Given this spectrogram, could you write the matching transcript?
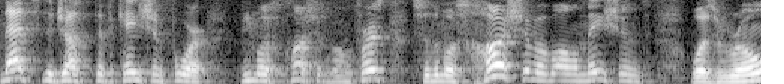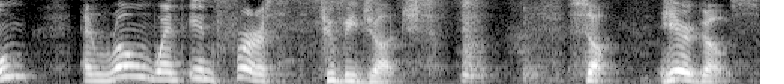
that's the justification for the most chashiv going first. So the most chashiv of all nations was Rome, and Rome went in first to be judged. So here goes.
